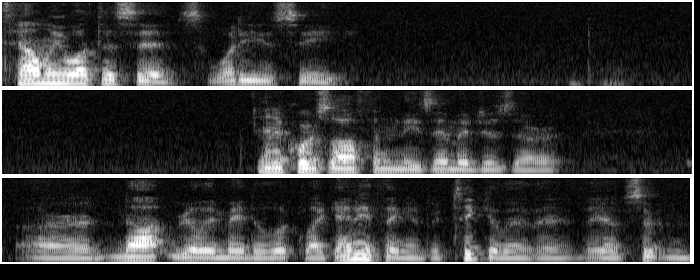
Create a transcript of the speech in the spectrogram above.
tell me what this is. What do you see? And of course, often these images are, are not really made to look like anything in particular. They're, they have certain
